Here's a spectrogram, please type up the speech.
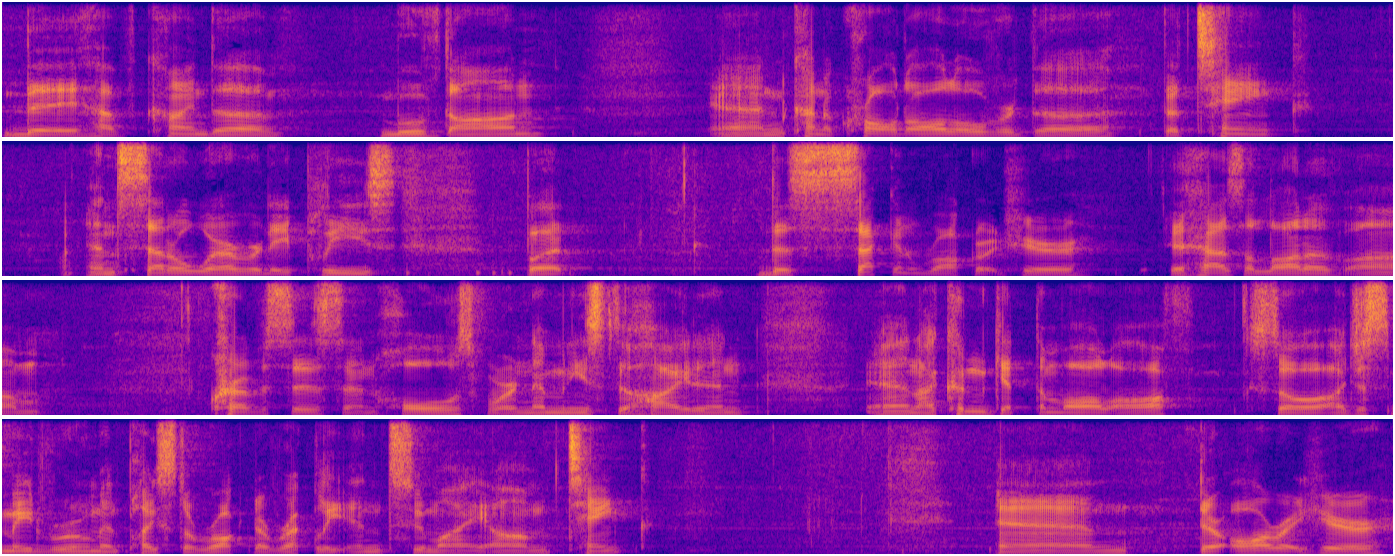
they have kind of moved on and kind of crawled all over the the tank and settle wherever they please. But the second rock right here it has a lot of um, crevices and holes for anemones to hide in and I couldn't get them all off. So I just made room and placed the rock directly into my um, tank and they're all right here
